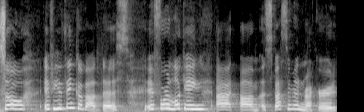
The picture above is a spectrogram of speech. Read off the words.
So if you think about this, if we're looking at um, a specimen record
